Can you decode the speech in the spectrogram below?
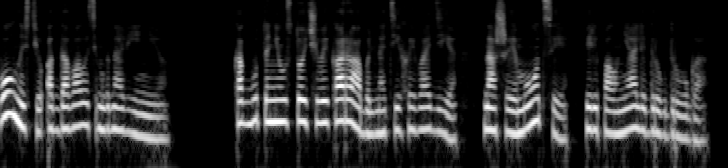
полностью отдавалась мгновению. Как будто неустойчивый корабль на тихой воде, наши эмоции переполняли друг друга.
